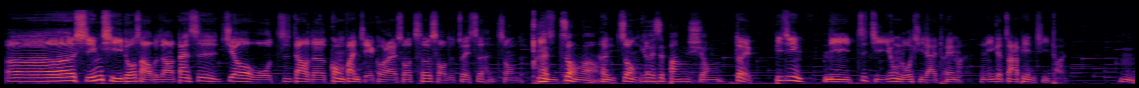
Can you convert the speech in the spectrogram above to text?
呃，刑期多少我不知道，但是就我知道的共犯结构来说，车手的罪是很重的，很重哦，很重。因为是帮凶。对，毕竟你自己用逻辑来推嘛，你一个诈骗集团，嗯，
